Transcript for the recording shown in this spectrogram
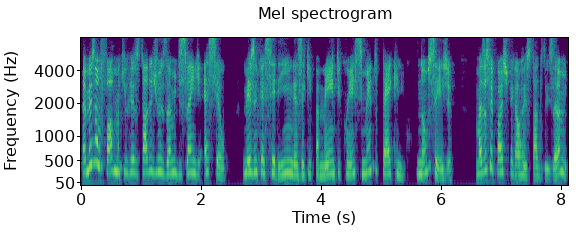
Da mesma forma que o resultado de um exame de sangue é seu, mesmo que as seringas, equipamento e conhecimento técnico não seja. Mas você pode pegar o resultado do exame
